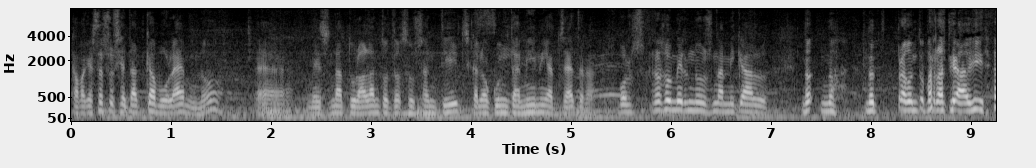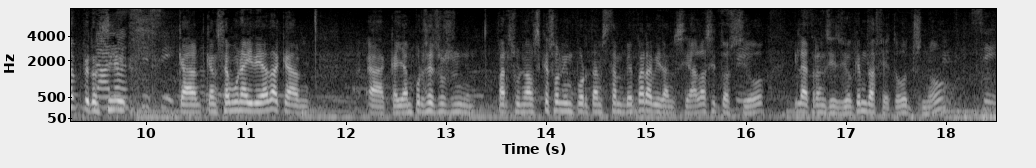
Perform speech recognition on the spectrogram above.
cap a aquesta societat que volem, no? Eh, més natural en tots els seus sentits, que no Sí. contamini, etc. Vols resumir-nos una mica el... No, no, no et pregunto per la teva vida, però No, sí, no, sí, sí. Que, que ens fem una idea de que que hi ha processos personals que són importants també per evidenciar la situació i la transició que hem de fer tots, no? Sí.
